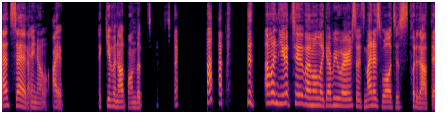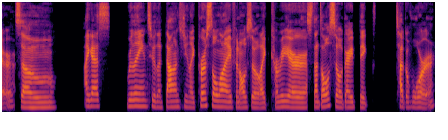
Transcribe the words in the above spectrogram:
that said, I know I I've given up on the I'm on YouTube. I'm on like everywhere. So it's might as well just put it out there. So I guess relating to like balancing like personal life and also like career, that's also a very big tug of war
